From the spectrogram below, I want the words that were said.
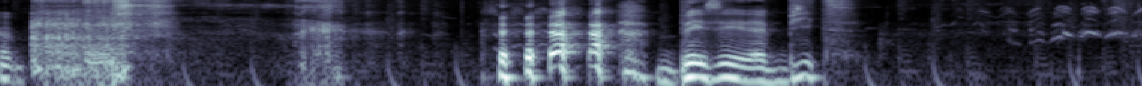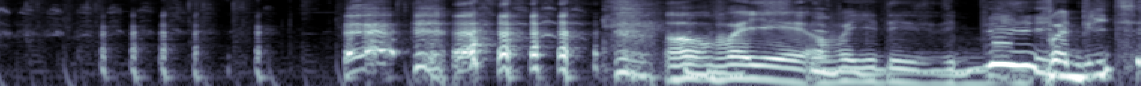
Euh. baiser la bite. envoyer, envoyer des, des bonnes bites.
